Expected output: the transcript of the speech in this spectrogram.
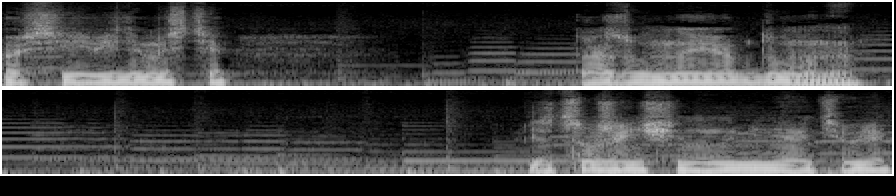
по всей видимости, разумна и обдумана. Лицо женщины на миниатюре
